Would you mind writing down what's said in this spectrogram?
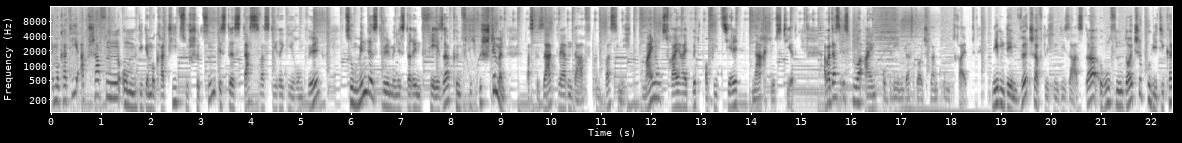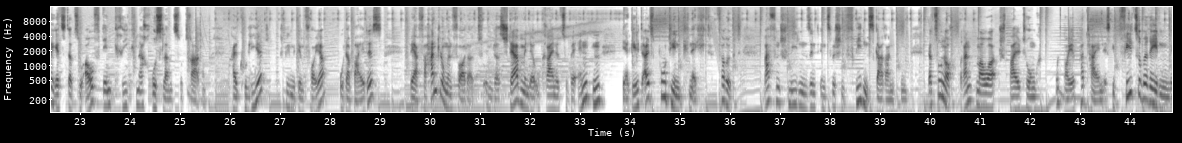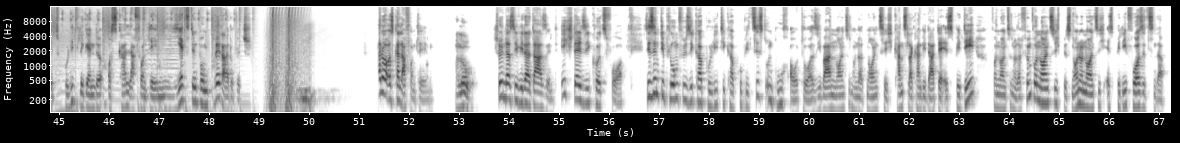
Demokratie abschaffen, um die Demokratie zu schützen, ist es das, was die Regierung will? Zumindest will Ministerin Faeser künftig bestimmen, was gesagt werden darf und was nicht. Meinungsfreiheit wird offiziell nachjustiert. Aber das ist nur ein Problem, das Deutschland umtreibt. Neben dem wirtschaftlichen Desaster rufen deutsche Politiker jetzt dazu auf, den Krieg nach Russland zu tragen. Kalkuliert, Spiel mit dem Feuer oder beides? Wer Verhandlungen fordert, um das Sterben in der Ukraine zu beenden, der gilt als Putin-Knecht. Verrückt. Waffenschmieden sind inzwischen Friedensgaranten. Dazu noch Brandmauer, Spaltung und neue Parteien. Es gibt viel zu bereden mit Politlegende Oskar Lafontaine. Jetzt den Punkt Preradovic. Hallo Oskar Lafontaine. Hallo. Schön, dass Sie wieder da sind. Ich stelle Sie kurz vor. Sie sind Diplomphysiker, Politiker, Publizist und Buchautor. Sie waren 1990 Kanzlerkandidat der SPD, von 1995 bis 1999 SPD-Vorsitzender.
